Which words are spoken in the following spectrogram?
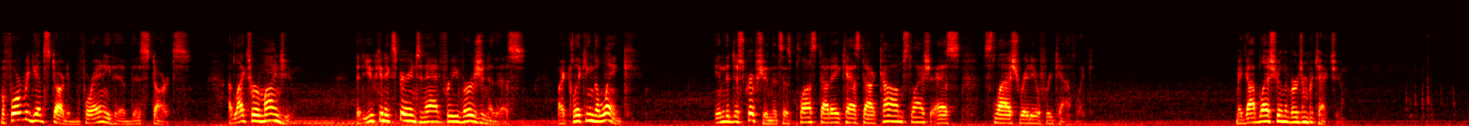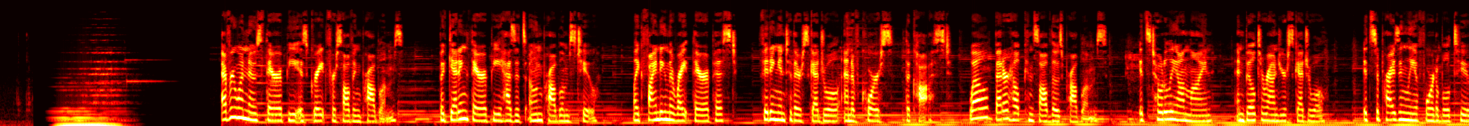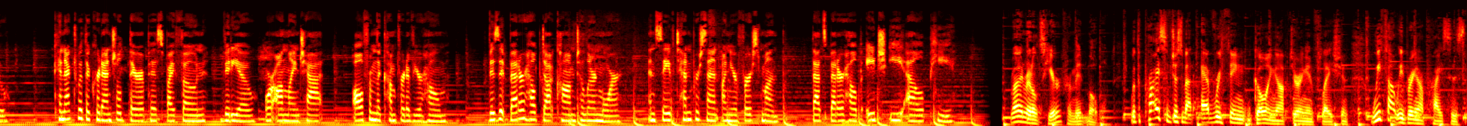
Before we get started, before any of this starts, I'd like to remind you that you can experience an ad-free version of this by clicking the link in the description that says plus.acast.com slash s slash radio free Catholic. May God bless you and the Virgin protect you. Everyone knows therapy is great for solving problems, but getting therapy has its own problems too, like finding the right therapist, fitting into their schedule, and of course, the cost. Well, BetterHelp can solve those problems. It's totally online and built around your schedule. It's surprisingly affordable too. Connect with a credentialed therapist by phone, video, or online chat, all from the comfort of your home. Visit betterhelp.com to learn more and save 10% on your first month. That's BetterHelp H E L P. Ryan Reynolds here from Mint Mobile. With the price of just about everything going up during inflation, we thought we'd bring our prices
